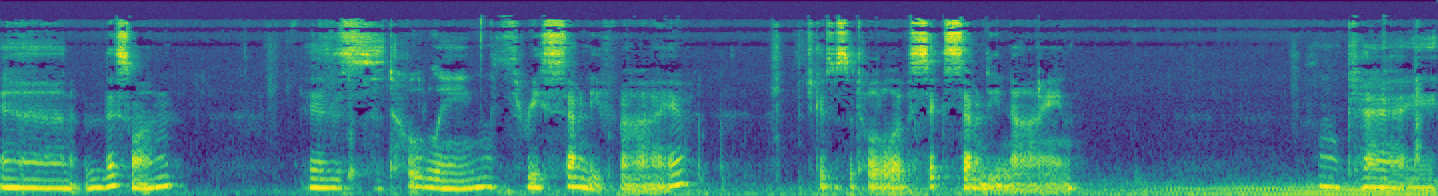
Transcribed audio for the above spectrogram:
And this one is totaling 375 which gives us a total of 679. Okay,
